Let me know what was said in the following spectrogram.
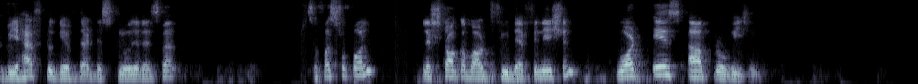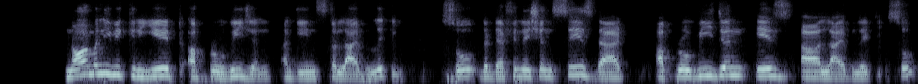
we have to give that disclosure as well. So first of all, let's talk about few definition. What is a provision? Normally we create a provision against a liability. So the definition says that a provision is a liability. So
